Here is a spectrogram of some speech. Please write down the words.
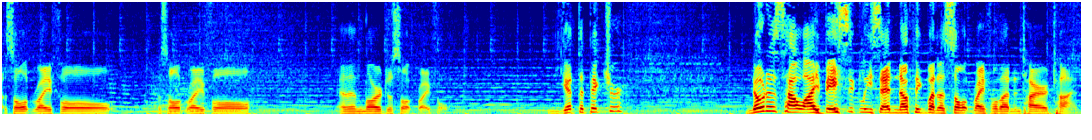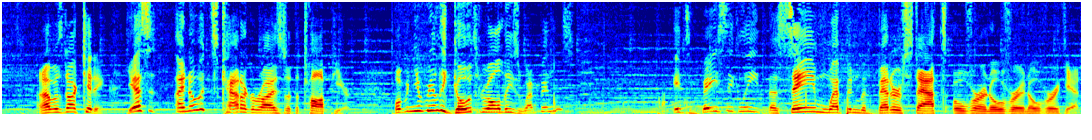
assault rifle, assault rifle, and then large assault rifle. You get the picture? Notice how I basically said nothing but assault rifle that entire time. And I was not kidding. Yes, I know it's categorized at the top here. But when you really go through all these weapons, it's basically the same weapon with better stats over and over and over again.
